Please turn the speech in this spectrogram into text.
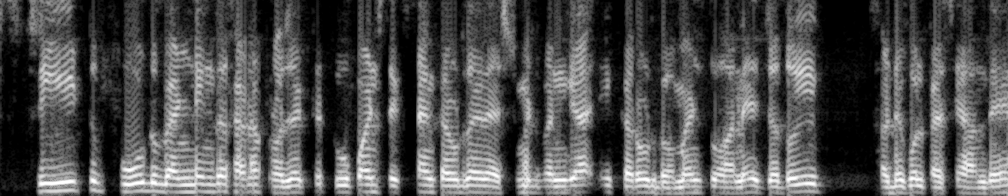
ਸਟਰੀਟ ਫੂਡ ਵੈਂਡਿੰਗ ਦਾ ਸਾਡਾ ਪ੍ਰੋਜੈਕਟ 2.69 ਕਰੋੜ ਦਾ ਐਸਟੀਮੇਟ ਬਣ ਗਿਆ। 1 ਕਰੋੜ ਗਵਰਨਮੈਂਟ ਤੋਂ ਆਨੇ ਜਦੋਂ ਹੀ ਸਾਡੇ ਕੋਲ ਪੈਸੇ ਆਂਦੇ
